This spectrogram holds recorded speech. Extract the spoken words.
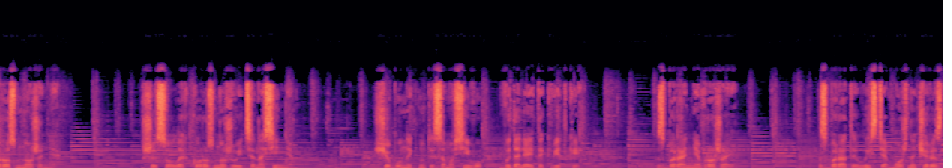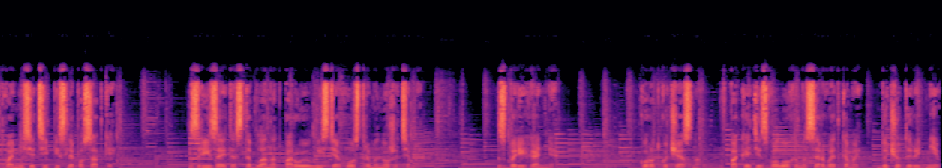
Розмноження. Шисо легко розмножується насінням. Щоб уникнути самосіву, видаляйте квітки. Збирання врожаю. Збирати листя можна через 2 місяці після посадки. Зрізайте стебла над парою листя гострими ножицями. Зберігання. Короткочасно, пакеті з вологими серветками до 4 днів.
